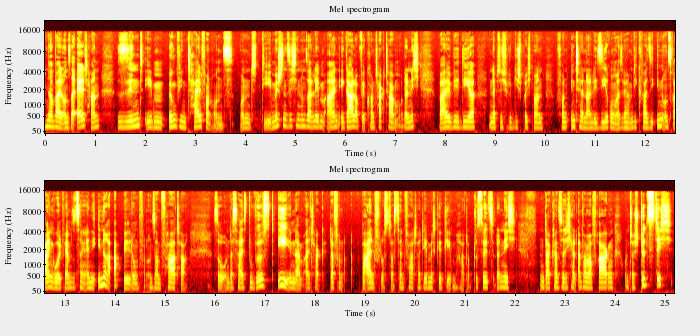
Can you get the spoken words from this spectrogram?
Ne, weil unsere Eltern sind eben irgendwie ein Teil von uns und die mischen sich in unser Leben ein, egal ob wir Kontakt haben oder nicht, weil wir dir, in der Psychologie spricht man von Internalisierung, also wir haben die quasi in uns reingeholt, wir haben sozusagen eine innere Abbildung von unserem Vater. So, und das heißt, du wirst eh in deinem Alltag davon beeinflusst, was dein Vater dir mitgegeben hat, ob du es willst oder nicht. Und da kannst du dich halt einfach mal fragen, unterstützt dich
